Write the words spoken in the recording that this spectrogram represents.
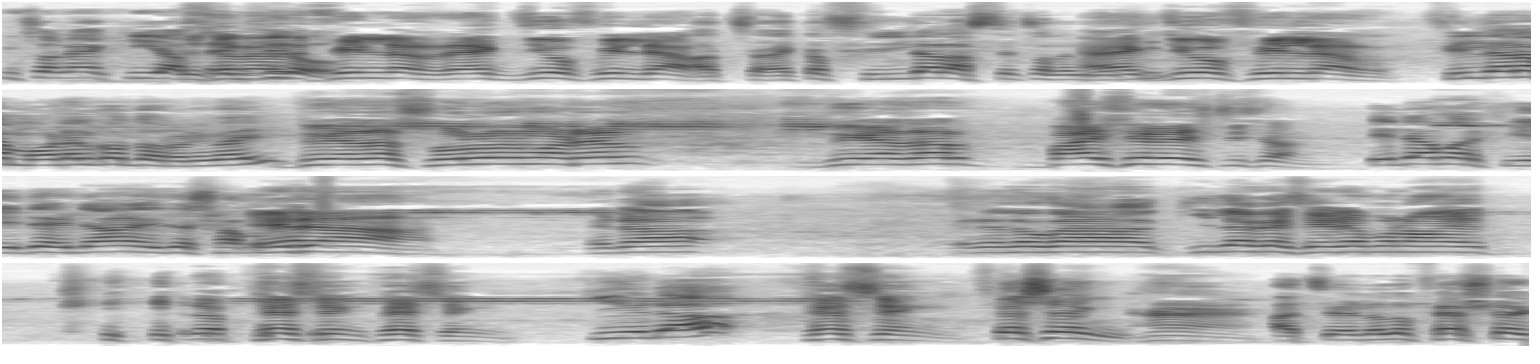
পিছনে কি আছে? Exio? ফিল্ডার এক জিও ফিল্ডার। আচ্ছা একটা ফিল্ডার আছে চলেন এক জিও ফিল্ডার। ফিল্ডারের মডেল কত রনি ভাই? দুই হাজার ষোলোর মডেল দুই হাজার বাইশের রেজিস্ট্রেশন এটা আবার কি? এটা এটা এই যে সামনে এটা এটা এটা লোকা কি লাগাইছে? এটা মনে হয় এটা ফ্যাশন ফ্যাশন। কি এটা? ফ্যাশন। ফ্যাশন? হ্যাঁ। আচ্ছা এটা হলো ফ্যাশন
